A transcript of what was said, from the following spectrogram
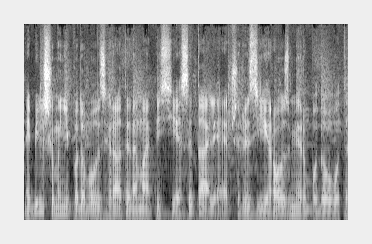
Найбільше мені подобалось грати на мапі CS Італія через її розмір, будову та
